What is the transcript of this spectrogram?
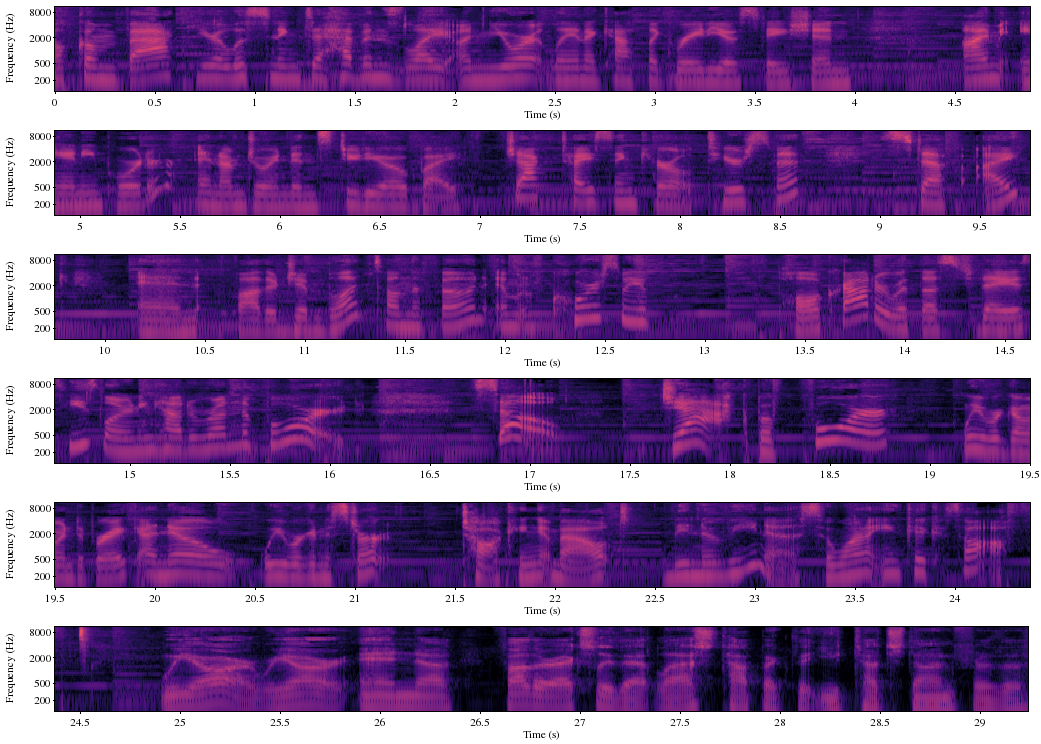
Welcome back. You're listening to Heaven's Light on your Atlanta Catholic radio station. I'm Annie Porter, and I'm joined in studio by Jack Tyson, Carol Tearsmith, Steph Ike, and Father Jim Blount on the phone. And of course, we have Paul Crowder with us today as he's learning how to run the board. So, Jack, before we were going to break, I know we were going to start talking about the novena. So, why don't you kick us off? We are, we are. And uh, Father, actually, that last topic that you touched on for the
